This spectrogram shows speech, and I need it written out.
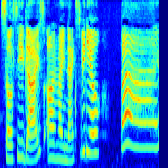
So see you guys on my next video. Bye!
